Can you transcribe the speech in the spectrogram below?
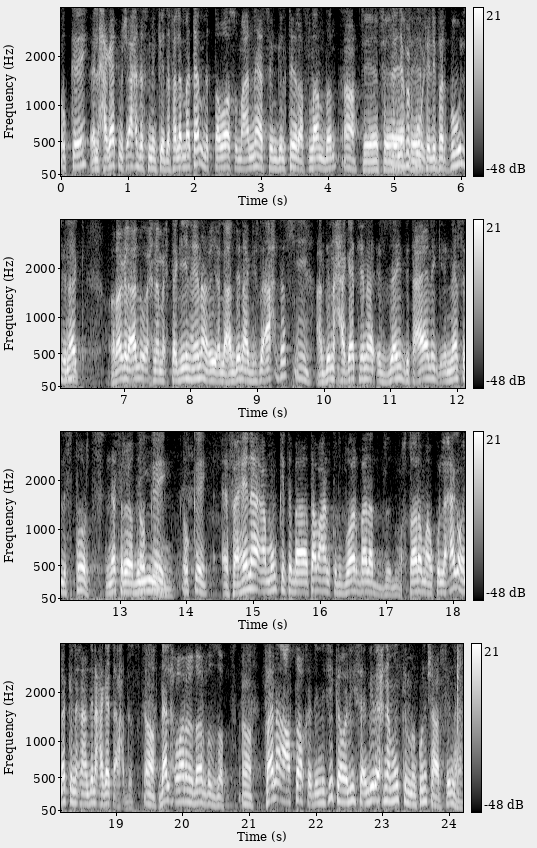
okay. الحاجات مش أحدث من كده. فلما تم التواصل مع الناس في إنجلترا في لندن آه. في في ليفربول. في ليفربول هناك الراجل قال له إحنا محتاجين هنا اللي عندنا أجهزة أحدث عندنا حاجات هنا إزاي بتعالج الناس ال sports الناس الرياضيين. okay okay. فهنا ممكن تبقى طبعا كوت ديفوار بلد محترمة وكل حاجة ولكن إحنا عندنا حاجات أحدث. آه. ده الحوار اللي دار بالظبط. آه. فأنا أعتقد إن في كواليس أمير إحنا ممكن ما نكونش عارفينها.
